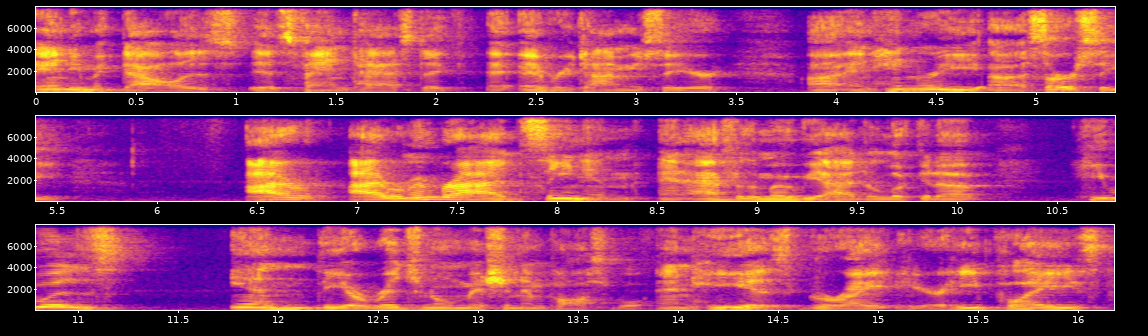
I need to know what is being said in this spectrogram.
Andie MacDowell is is fantastic every time you see her. Uh, and Henry uh, Czerny, I I remember I had seen him, and after the movie, I had to look it up. He was in the original Mission Impossible, and he is great here. He plays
